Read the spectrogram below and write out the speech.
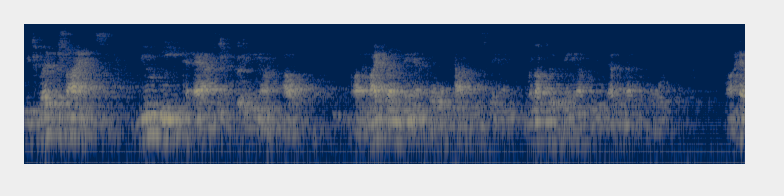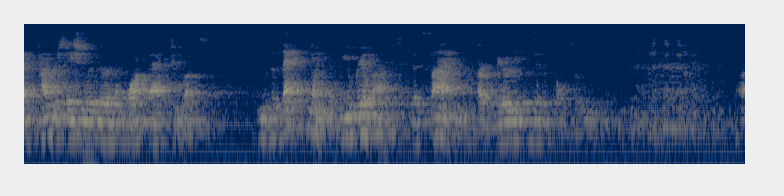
we've read the signs. You need to ask Dana out. Uh, my friend Dan, old confidence Dan, went up to Dana, who we'd never met before, uh, had a conversation with her, and then walked back to us. It was at that point that we realized that signs are very difficult to read. Uh,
